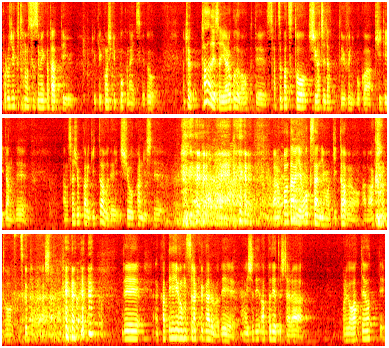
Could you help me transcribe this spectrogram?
プロジェクトの進め方っていう結婚式っぽくないんですけどちょっとただでさえやることが多くて殺伐としがちだっていうふうに僕は聞いていたのであの最初から GitHub で一生管理して あのこのために奥さんにも GitHub のあのアカウントを作ってもらいました。で家庭用の Slack があるので issue でアップデートしたらこれが終わったよって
